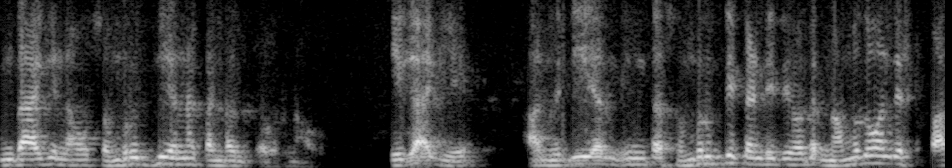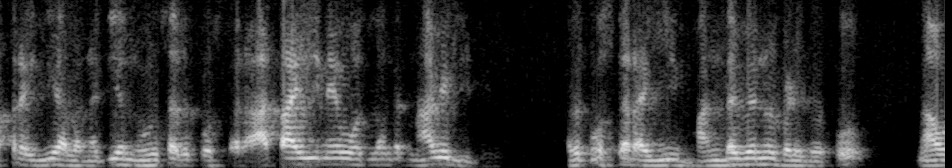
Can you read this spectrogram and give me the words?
ಇಂದಾಗಿ ನಾವು ಸಮೃದ್ಧಿಯನ್ನ ಕಂಡಂತವ್ರು ನಾವು. ಹೀಗಾಗಿ ಆ ನದಿಯ ಇಂತ ಸಮೃದ್ಧಿ ಕಂಡಿದೀವಿ ಅಂದ್ರೆ ನಮ್ದು ಒಂದಿಷ್ಟು ಪಾತ್ರ ಇದೆಯಲ್ಲ, ನದಿಯನ್ನು ಉಳಿಸೋದಕ್ಕೋಸ್ಕರ. ಆ ತಾಯಿನೇ ಓದ್ಲು ಅಂದ್ರೆ ನಾವೆಲ್ಲಿದ್ದೀವಿ? ಅದಕ್ಕೋಸ್ಕರ ಈ ಬಾಂಧವ್ಯನೂ ಬೆಳಿಬೇಕು. ನಾವು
